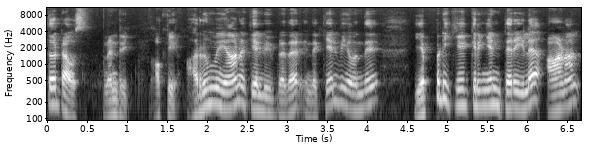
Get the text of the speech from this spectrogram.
தேர்ட் ஹவுஸ் நன்றி. ஓகே. அருமையான கேள்வி பிரதர் இந்த கேள்வியை வந்து எப்படி கேட்குறீங்கன்னு தெரியல. ஆனால்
